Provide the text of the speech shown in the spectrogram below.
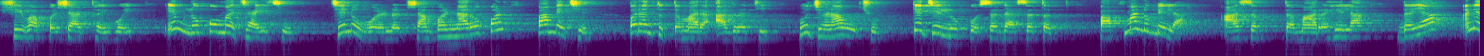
સેવા પસાર થઈ હોય એમ લોકોમાં જાય છે. જેનું વર્ણન સાંભળનારો પણ પામે છે. પરંતુ તમારા આગ્રહથી હું જણાવું છું કે જે લોકો સદા સતત પાપમાં ડૂબેલા, આસક્તમાં રહેલા, દયા અને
